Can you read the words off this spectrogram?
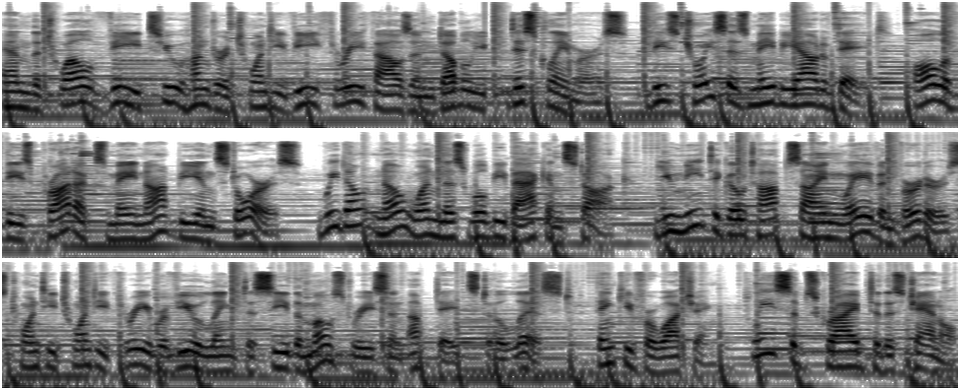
and the 12V 220V 3000W disclaimers. These choices may be out of date. All of these products may not be in stores. We don't know when this will be back in stock. You need to go top sine wave inverters 2023 review link to see the most recent updates to the list. Thank you for watching. Please subscribe to this channel.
